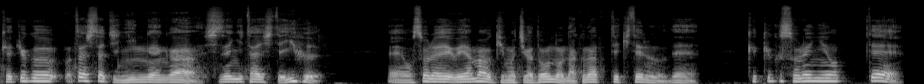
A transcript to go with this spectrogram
結局、私たち人間が自然に対して畏怖、えー恐れ、敬う気持ちがどんどんなくなってきてるので、結局それによって、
